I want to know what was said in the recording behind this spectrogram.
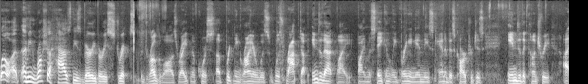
Well, I, I, mean, Russia has these very, very strict drug laws, right? And of course, uh, Brittney Griner was was wrapped up into that by by mistakenly bringing in these cannabis cartridges into the country. Uh,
